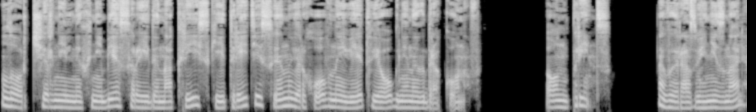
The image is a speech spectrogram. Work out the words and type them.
Лорд Чернильных Небес Рейден Акрийский, третий сын Верховной Ветви Огненных Драконов. Он принц. Вы разве не знали?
